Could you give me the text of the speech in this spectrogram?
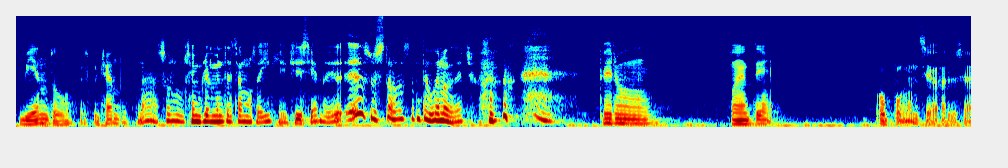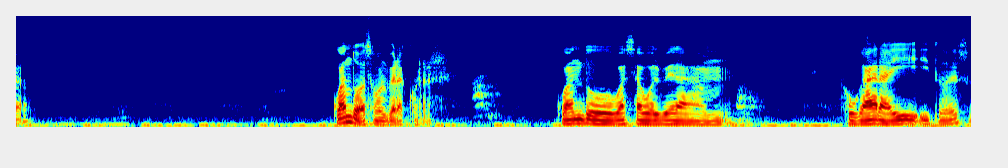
viendo, escuchando. Nada, solo simplemente estamos ahí, existiendo. Eso está bastante bueno, de hecho. Pero, ponete, o pónganse, o sea, ¿cuándo vas a volver a correr? ¿Cuándo vas a volver a mm, jugar ahí y todo eso?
